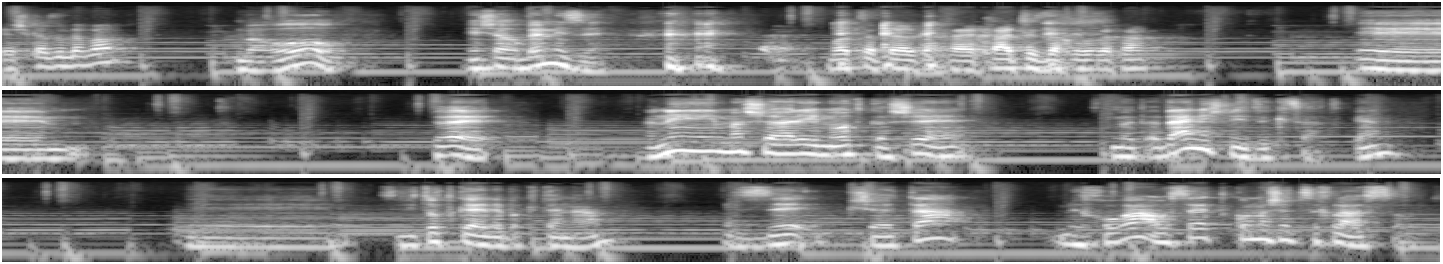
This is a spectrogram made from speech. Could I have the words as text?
יש כזה דבר? ברור, יש הרבה מזה. בוא תספר ככה, אחד שזכור לך. תראה, אני, מה שהיה לי מאוד קשה, זאת אומרת, עדיין יש לי את זה קצת, כן? צביטות כאלה בקטנה, זה כשאתה לכאורה עושה את כל מה שצריך לעשות.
